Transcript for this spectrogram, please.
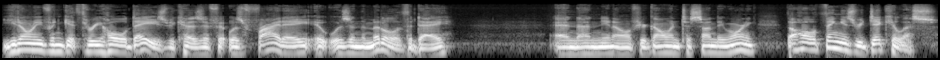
You don't even get three whole days because if it was Friday, it was in the middle of the day. And then, you know, if you're going to Sunday morning, the whole thing is ridiculous.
